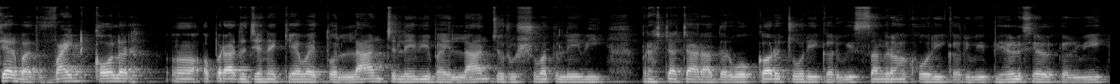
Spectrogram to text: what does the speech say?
ત્યારબાદ વ્હાઇટ કોલર અપરાધ જેને કહેવાય તો લાંચ લેવી ભાઈ, લાંચ રૂશ્વત લેવી, ભ્રષ્ટાચાર આદરવો, કર ચોરી કરવી, સંગ્રહખોરી કરવી, ભેળસેળ કરવી,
